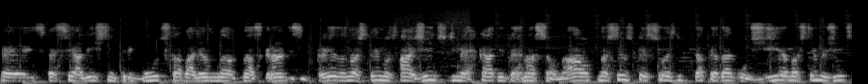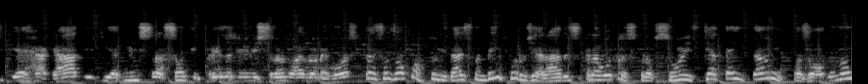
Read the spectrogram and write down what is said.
é, especialistas em tributos trabalhando na, nas grandes empresas, nós temos agentes de mercado internacional, nós temos pessoas de, da pedagogia, nós temos gente de RH, de, de administração de empresa administrando o agronegócio. Então, essas oportunidades também foram geradas para outras profissões que até então, Oswaldo, não,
